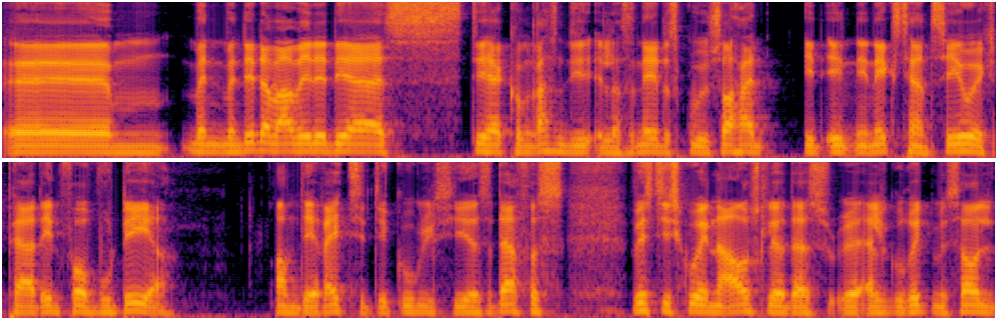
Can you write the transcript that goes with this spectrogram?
Øhm, men, men det der var ved det, det er, at det her kongressen, de, eller senatet, skulle jo så have en, en, en ekstern SEO-ekspert ind for at vurdere, om det er rigtigt, det Google siger. Så derfor, hvis de skulle ind og afsløre deres øh, algoritme, så ville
